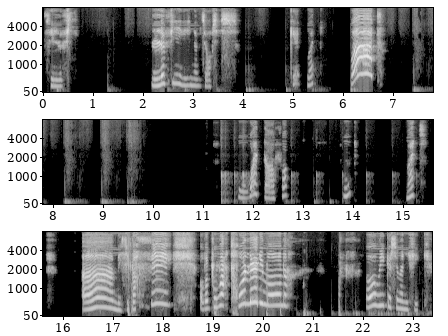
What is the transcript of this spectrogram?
C'est Luffy. Luffy 1906. Ok, what? What? What the fuck? Hmm? What? Ah, mais c'est parfait On va pouvoir troller du monde Oh oui, que c'est magnifique.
